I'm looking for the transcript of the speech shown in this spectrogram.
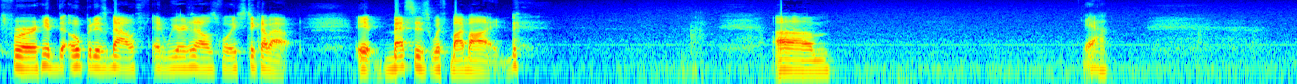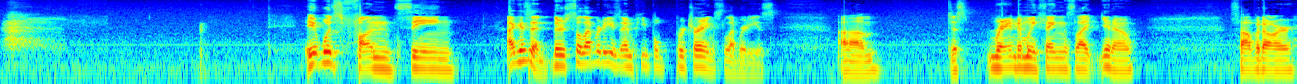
for him to open his mouth and Weird Al's voice to come out. It messes with my mind. um, yeah. It was fun seeing. Like I said, there's celebrities and people portraying celebrities. Um, just randomly things like you know Salvador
